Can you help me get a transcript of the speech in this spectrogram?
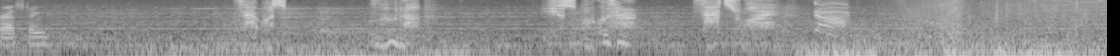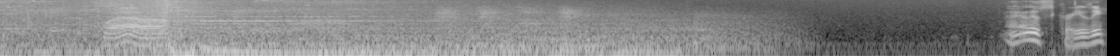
Interesting. That was Luna. You spoke with her? That's why. Ah! Wow. That was crazy.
